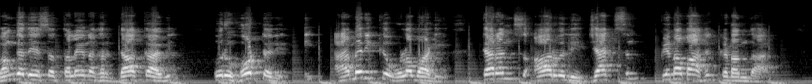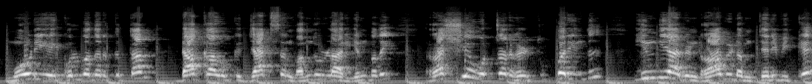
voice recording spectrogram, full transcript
வங்கதேச தலைநகர் டாக்காவில் ஒரு ஹோட்டலில் அமெரிக்க உளவாளி டெரன்ஸ் ஆர்வலி ஜாக்சன் பிணமாக கிடந்தார். மோடியை கொல்வதற்குத்தான் டாக்காவுக்கு ஜாக்சன் வந்துள்ளார் என்பதை ரஷ்ய ஒற்றர்கள் துப்பறிந்து இந்தியாவின் ராவிடம் தெரிவிக்க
